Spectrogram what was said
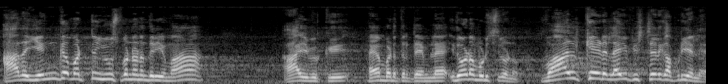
அதை எங்க மட்டும் யூஸ் பண்ணணும் தெரியுமா? ஆய்வுக்கு பயன்படுத்துற டைம்ல இதோட முடிச்சிடணும். வாழ்க்கையோட லைஃப் ஹிஸ்டரிக்கு அப்படி இல்லை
